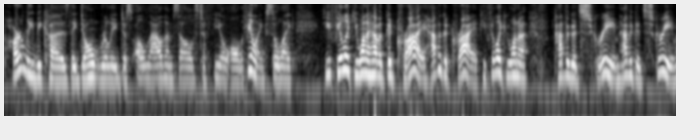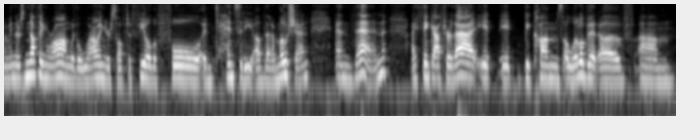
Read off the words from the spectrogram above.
partly because they don't really just allow themselves to feel all the feelings. So, like, if you feel like you want to have a good cry, have a good cry. If you feel like you want to have a good scream, have a good scream. I mean, there's nothing wrong with allowing yourself to feel the full intensity of that emotion. And then I think after that, it, it becomes a little bit of um,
